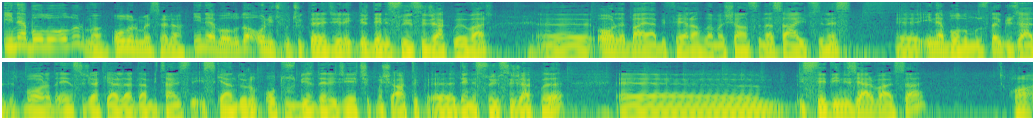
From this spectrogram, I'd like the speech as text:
İnebolu olur mu? Olur mesela. İnebolu'da 13,5 derecelik bir deniz suyu sıcaklığı var. Ee, orada bayağı bir ferahlama şansına sahipsiniz. Ee, İnebolu'muz da güzeldir. Bu arada en sıcak yerlerden bir tanesi de İskenderun 31 dereceye çıkmış artık e, deniz suyu sıcaklığı. Ee, istediğiniz yer varsa Ha,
